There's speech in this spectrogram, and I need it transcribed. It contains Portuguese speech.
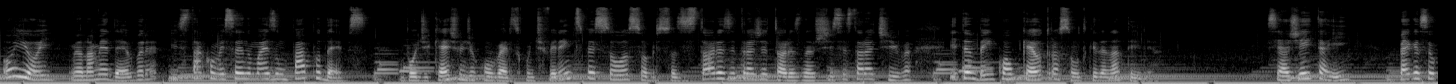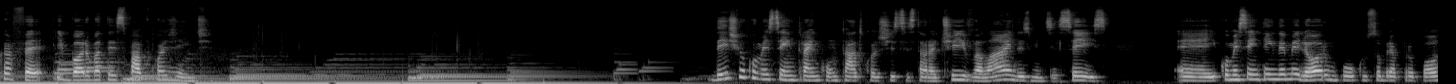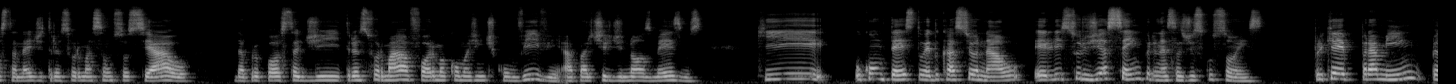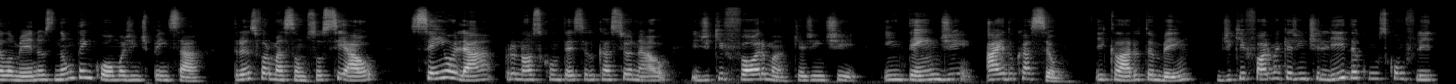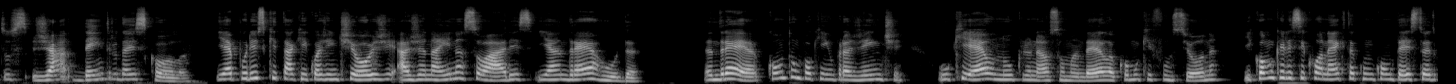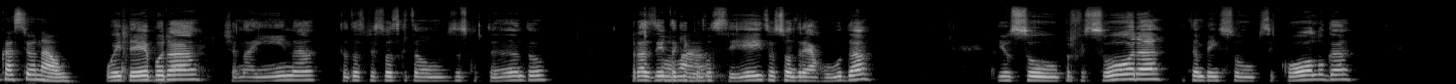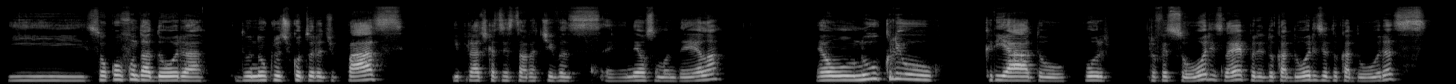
Oi, oi! Meu nome é Débora e está começando mais um Papo Devs, um podcast onde eu converso com diferentes pessoas sobre suas histórias e trajetórias na justiça restaurativa e também qualquer outro assunto que dê na telha. Se ajeita aí, pega seu café e bora bater esse papo com a gente. Desde que eu comecei a entrar em contato com a justiça restaurativa lá em 2016, é, e comecei a entender melhor um pouco sobre a proposta né, de transformação social, da proposta de transformar a forma como a gente convive a partir de nós mesmos, que o contexto educacional ele surgia sempre nessas discussões. Porque, para mim, pelo menos, não tem como a gente pensar transformação social sem olhar para o nosso contexto educacional e de que forma que a gente entende a educação. E, claro, também de que forma que a gente lida com os conflitos já dentro da escola. E é por isso que está aqui com a gente hoje a Janaína Soares e a Andréa Ruda. Andréa, conta um pouquinho para a gente o que é o Núcleo Nelson Mandela, como que funciona e como que ele se conecta com o contexto educacional. Oi, Débora, Janaína, todas as pessoas que estão nos escutando. Prazer Olá. estar aqui com vocês. Eu sou Andréa Ruda. Eu sou professora, também sou psicóloga e sou cofundadora do Núcleo de Cultura de Paz e Práticas Restaurativas é, Nelson Mandela. É um núcleo criado por professores, né, por educadores e educadoras.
